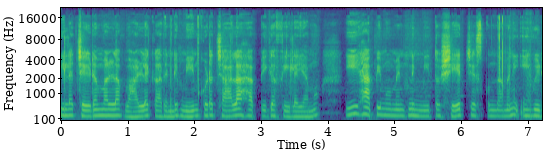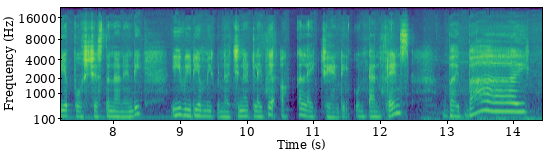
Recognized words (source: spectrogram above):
ఇలా చేయడం వల్ల వాళ్ళే కాదండి మేము కూడా చాలా హ్యాపీగా ఫీల్ అయ్యాము. ఈ హ్యాపీ మూమెంట్ని మీతో షేర్ చేసుకుందామని ఈ వీడియో పోస్ట్ చేస్తున్నానండి. ఈ వీడియో మీకు నచ్చినట్లయితే ఒక్క లైక్ చేయండి. ఉంటాను ఫ్రెండ్స్. బై బాయ్.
